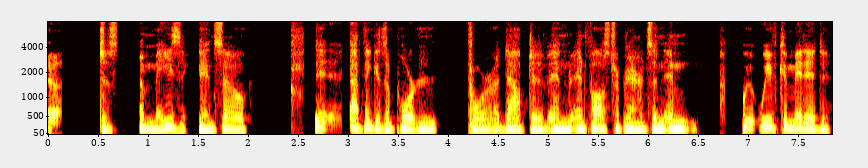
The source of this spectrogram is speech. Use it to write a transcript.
Yeah. just amazing, and so it, I think it's important for adoptive and, and foster parents and, and we, we've committed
